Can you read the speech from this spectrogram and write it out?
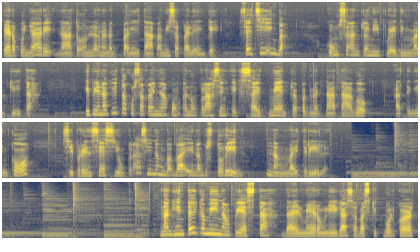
Pero kunyari, nataon lang na nagpangita kami sa palengke. Sightseeing ba? Kung saan kami pwedeng magkita. Ipinakita ko sa kanya kung anong klaseng excitement kapag nagtatago. At tingin ko, si Princess yung klase ng babae na gusto rin ng may thrill. Naghintay kami ng piyesta dahil merong liga sa basketball court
